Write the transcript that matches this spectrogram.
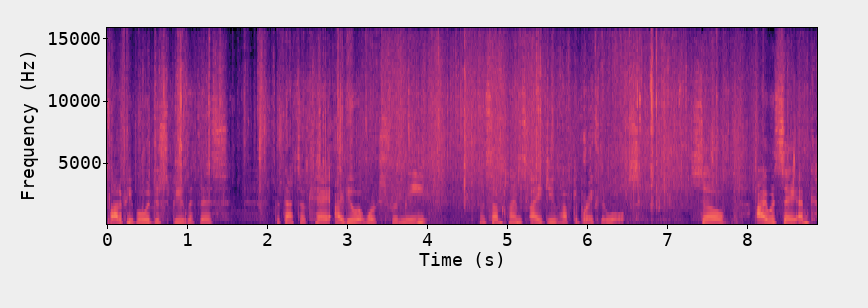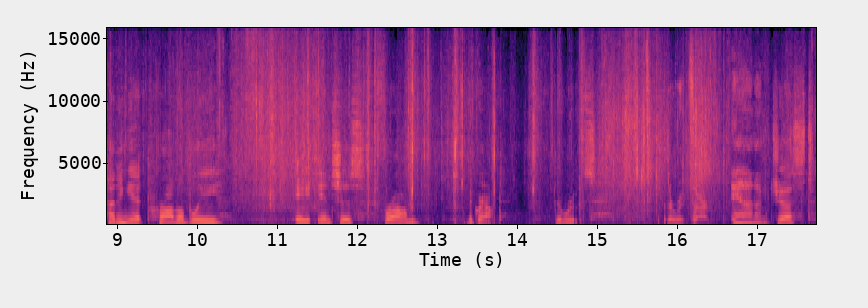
A lot of people would dispute with this, but that's okay. I do what works for me, and sometimes I do have to break the rules. So I would say I'm cutting it probably eight inches from the ground, the roots, the roots are. And I'm just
